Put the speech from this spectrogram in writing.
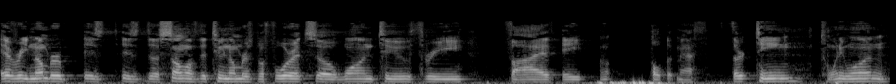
every number is is the sum of the two numbers before it. So one, two, three, five, eight. Oh, pulpit math. 13, 21,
